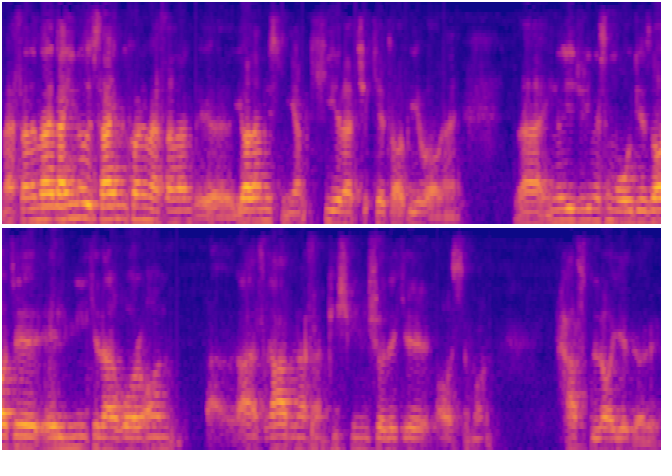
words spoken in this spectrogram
مثلا و اینو سعی می‌کنه مثلا یادم نیست میگم کیه و چه کتابیه واقعا. و اینو یه جوری مثل معجزات علمی که در قرآن از قبل مثلا پیش بینی شده که آسمان هفت لایه داره.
